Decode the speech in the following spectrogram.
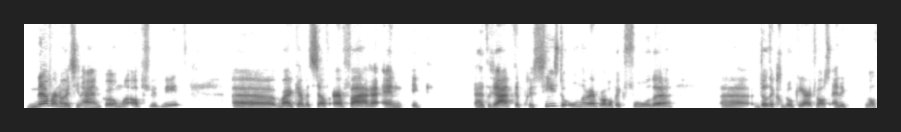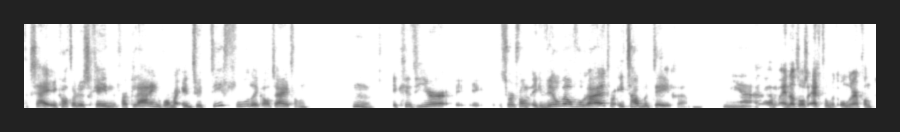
never nooit zien aankomen. Absoluut niet. Uh, maar ik heb het zelf ervaren en ik, het raakte precies de onderwerp waarop ik voelde uh, dat ik geblokkeerd was. En ik, wat ik zei, ik had er dus geen verklaring voor. Maar intuïtief voelde ik altijd van, hmm, ik zit hier, ik, soort van, ik wil wel vooruit, maar iets houdt me tegen. Ja. Um, en dat was echt op het onderwerp van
